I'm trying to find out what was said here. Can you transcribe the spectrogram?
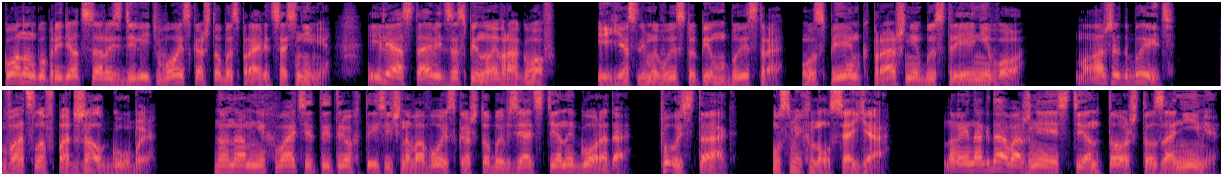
Конунгу придется разделить войско, чтобы справиться с ними, или оставить за спиной врагов. И если мы выступим быстро, успеем к прашне быстрее него. Может быть. Вацлав поджал губы. Но нам не хватит и трехтысячного войска, чтобы взять стены города. Пусть так, усмехнулся я. Но иногда важнее стен то, что за ними.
